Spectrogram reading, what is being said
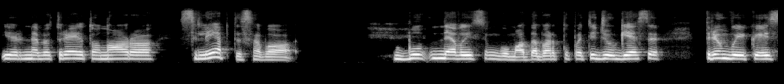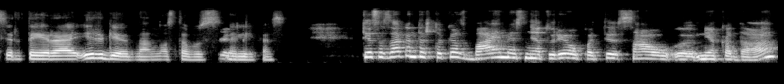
ir nebeturėjai to noro slėpti savo nevaisingumo. Dabar tu pati džiaugiesi trim vaikais ir tai yra irgi na, nuostabus dalykas. Tiesą sakant, aš tokios baimės neturėjau pati savo e, niekada,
